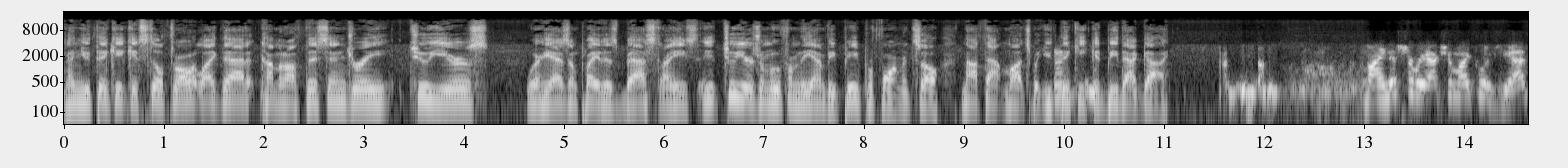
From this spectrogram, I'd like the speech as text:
And you think he could still throw it like that coming off this injury, two years where he hasn't played his best? Uh, he's, he's two years removed from the MVP performance, so not that much. But you think he could be that guy? My initial reaction, Michael, is yes.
